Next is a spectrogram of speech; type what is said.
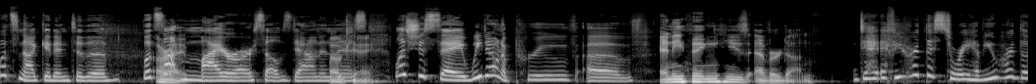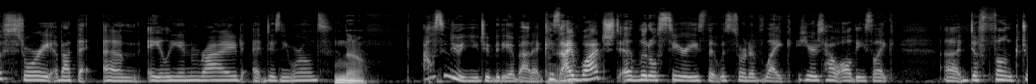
let's not get into the let's All not right. mire ourselves down in this. Let's just say we don't approve of Anything he's ever done. Have you heard this story? Have you heard the story about the um, alien ride at Disney World? No. I was gonna do a YouTube video about it because I watched a little series that was sort of like, here's how all these like uh, defunct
